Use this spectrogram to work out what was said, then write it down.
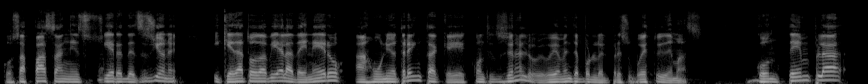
Cosas pasan en esos cierres de sesiones y queda todavía la de enero a junio 30, que es constitucional, obviamente por el presupuesto y demás. ¿Contempla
